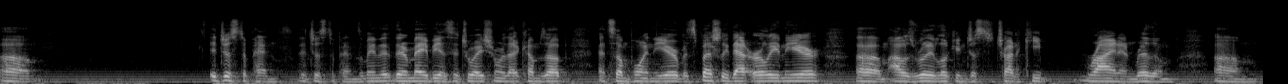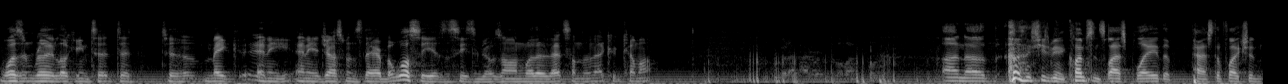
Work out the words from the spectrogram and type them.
Um, it just depends. It just depends. I mean, th- there may be a situation where that comes up at some point in the year, but especially that early in the year, um, I was really looking just to try to keep Ryan in rhythm. Um, wasn't really looking to, to, to make any any adjustments there, but we'll see as the season goes on whether that's something that could come up. On, uh, excuse me, Clemson's last play, the pass deflection,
